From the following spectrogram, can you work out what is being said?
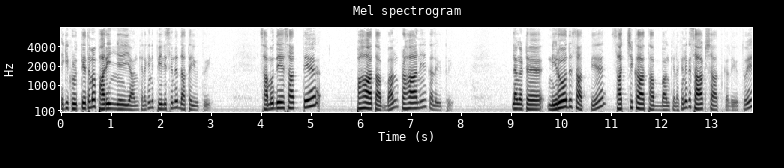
ඒකේ කෘත්‍යය තමයි පරිඤ්ඤයයන් කියලා කියන්නේ පිළිසිඳ දත යුතුයි. සමුදය සත්‍ය පහතබ්බං ප්‍රහාණය කළ යුතුයි. ළඟට නිරෝධ සත්‍ය සච්චිකාතබ්බං කියලා කියන එක සාක්ෂාත් කළ යුතුයි.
